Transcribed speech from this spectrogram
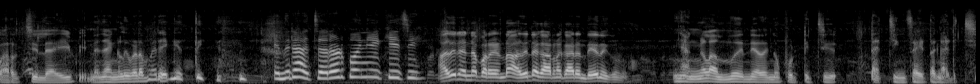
പറച്ചിലായി പിന്നെ ഞങ്ങൾ ഇവിടം വരെ അങ്ങ് എത്തി. എന്നിട്ട് അച്ചാരോട് പോയി ചേച്ചി? അതിനെന്നെ പറയണ്ട അതിന്റെ കാരണക്കാരൻ എന്തേ നിൽക്കണു ഞങ്ങൾ അന്ന് തന്നെ അതങ്ങ് പൊട്ടിച്ച് ടച്ചിങ്സ് ആയിട്ടങ്ങ് അടിച്ച്.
